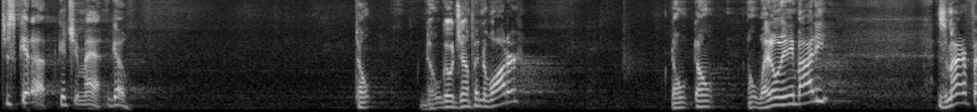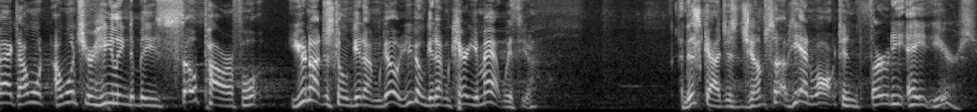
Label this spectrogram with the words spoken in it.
just get up, get your mat, and go. Don't, don't go jump in the water. Don't, don't, don't wait on anybody. As a matter of fact, I want, I want your healing to be so powerful, you're not just gonna get up and go, you're gonna get up and carry your mat with you. And this guy just jumps up. He hadn't walked in 38 years.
